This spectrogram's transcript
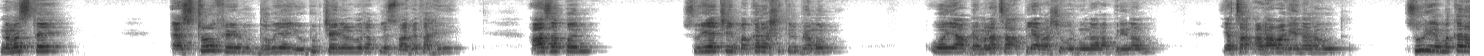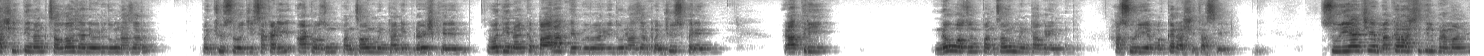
नमस्ते. ॲस्ट्रो फ्रेंड उद्धव या यूट्यूब चॅनलवर आपलं स्वागत आहे. आज आपण सूर्याचे मकर राशीतील भ्रमण व या भ्रमणाचा आपल्या राशीवर होणारा परिणाम याचा आढावा घेणार आहोत. सूर्य मकर राशीत दिनांक चौदा जानेवारी दोन हजार पंचवीस रोजी सकाळी आठ वाजून पंचावन्न मिनिटांनी प्रवेश करेल व दिनांक बारा फेब्रुवारी दोन हजार पंचवीसपर्यंत रात्री नऊ वाजून पंचावन्न मिनिटापर्यंत हा सूर्य मकर राशीत असेल. सूर्याचे मकर राशीतील भ्रमण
